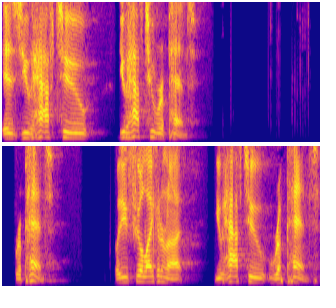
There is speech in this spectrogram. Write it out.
is you have to, you have to repent. Repent. Whether you feel like it or not, you have to repent.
